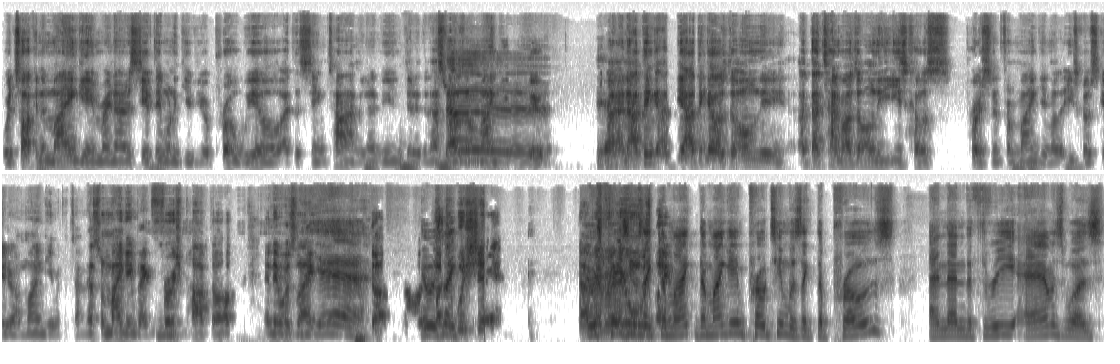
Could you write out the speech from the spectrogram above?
We're talking to Mind Game right now to see if they want to give you a pro wheel at the same time. You know what I mean? That's why I was on Mind Game too. Yeah. And I think yeah, I think I was the only at that time I was the only East Coast person from Mind Game, or the East Coast skater on Mind Game at the time. That's when Mind Game like first mm. popped off, and it was like yeah, it was like shit. it was crazy. It was like, like, the mind the mind game pro team was like the pros, and then the three AMs was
